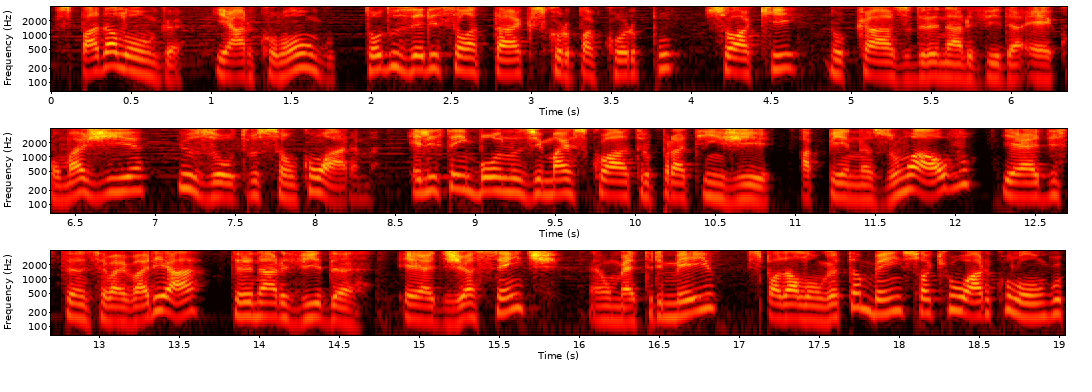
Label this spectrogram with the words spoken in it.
espada longa e arco longo, todos eles são ataques corpo a corpo, só que no caso drenar vida é com magia e os outros são com arma. Eles têm bônus de mais 4 para atingir apenas um alvo, e aí a distância vai variar. Drenar vida é adjacente, é um metro e meio. Espada longa também, só que o arco longo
